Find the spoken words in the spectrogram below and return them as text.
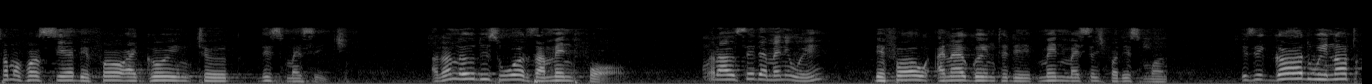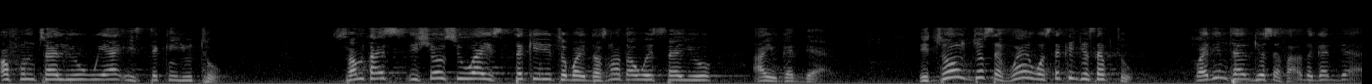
some of us here before I go into this message. I don't know who these words are meant for, but I'll say them anyway before I now go into the main message for this month. You see, God will not often tell you where He's taking you to. Sometimes He shows you where He's taking you to, but He does not always tell you how you get there. He told Joseph where He was taking Joseph to, He didn't tell Joseph how to get there.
